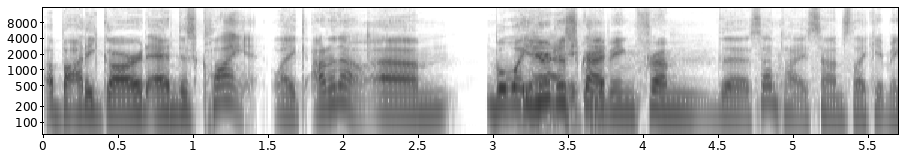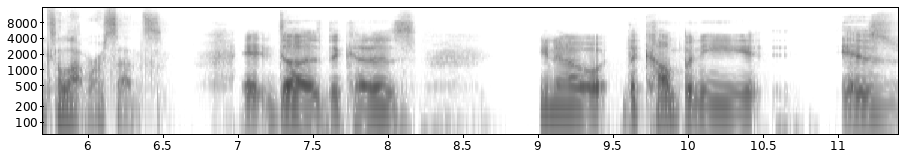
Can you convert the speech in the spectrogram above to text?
a bodyguard and his client. Like I don't know. Um, but what Yeah, you're it did- describing from the Sentai sounds like it makes a lot more sense. It does because, you know, the company is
